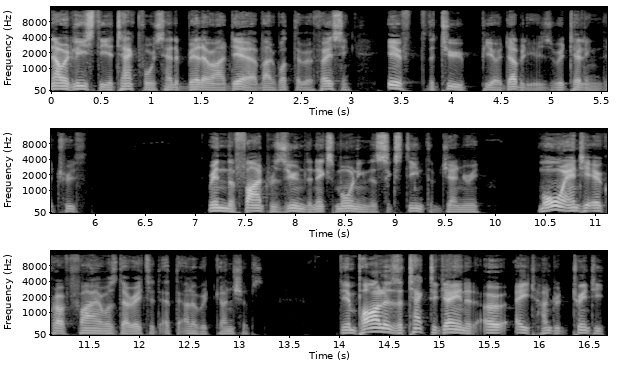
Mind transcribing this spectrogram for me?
Now, at least the attack force had a better idea about what they were facing, if the two POWs were telling the truth. When the fight resumed the next morning, the 16th of January, more anti aircraft fire was directed at the Alouette gunships. The Impalas attacked again at 0820,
